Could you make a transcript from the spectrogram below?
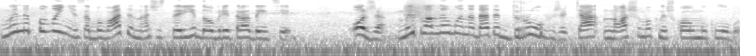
ми не повинні забувати наші старі добрі традиції. Отже, ми плануємо надати друге життя нашому книжковому клубу.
